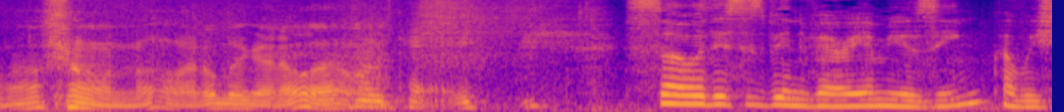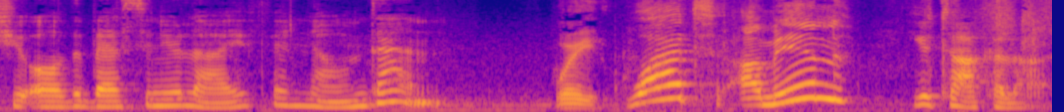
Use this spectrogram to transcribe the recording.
Oh, no, I don't think I know that one. Okay. So this has been very amusing. I wish you all the best in your life, and now I'm done. Wait, what? I'm in? You talk a lot.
